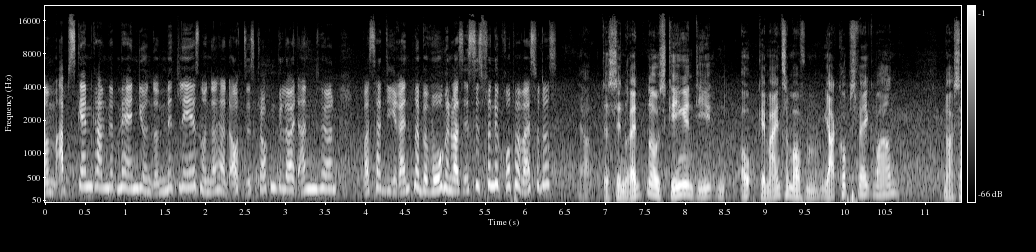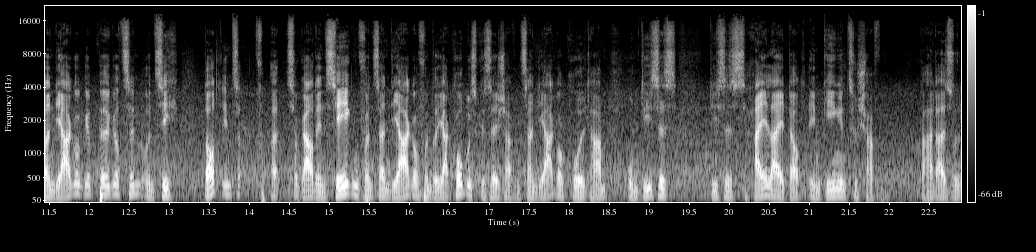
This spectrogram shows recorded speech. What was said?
ähm, abscannen kann mit dem Handy und dann mitlesen und dann halt auch das Glockengeläut anhören. Was hat die Rentner bewogen? Was ist das für eine Gruppe? Weißt du das? Ja, das sind Rentner aus Gingen, die au- gemeinsam auf dem Jakobsweg waren, nach Santiago gepilgert sind und sich dort in, äh, sogar den Segen von Santiago, von der Jakobusgesellschaft in Santiago geholt haben, um dieses, dieses Highlight dort in Gingen zu schaffen. Da hat also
